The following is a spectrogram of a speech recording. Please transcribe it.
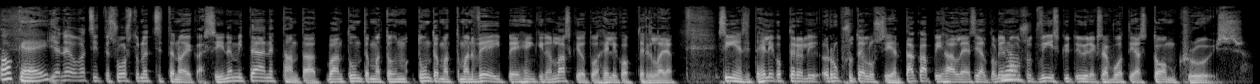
Okei. Ja ne ovat sitten suostuneet sitten, no eikä siinä mitään, että antaa vaan tuntemattoman, tuntemattoman VIP-henkilön laskeutua helikopterilla. Ja siihen sitten helikopteri oli rupsutellut siihen takapihalle ja sieltä oli Joo. noussut 59-vuotias Tom Cruise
